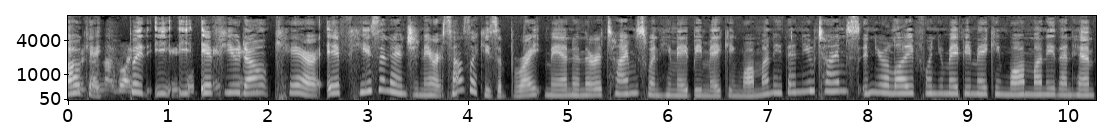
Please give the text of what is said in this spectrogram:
Okay, I'm not going but to i- i- people if you things. don't care, if he's an engineer, it sounds like he's a bright man, and there are times when he may be making more money than you, times in your life when you may be making more money than him.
